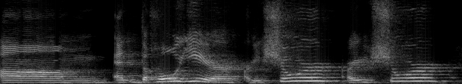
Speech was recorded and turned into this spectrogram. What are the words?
Um, and the whole year, are you sure? Are you sure?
